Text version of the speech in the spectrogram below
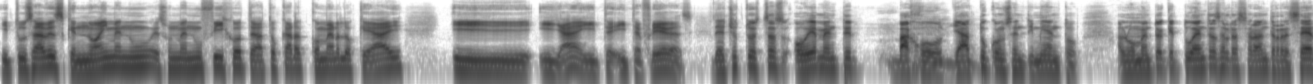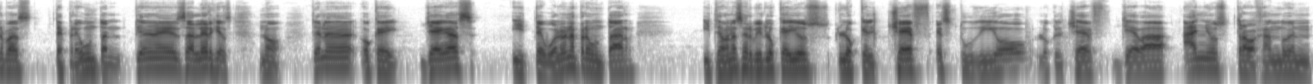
Y tú sabes que no hay menú, es un menú fijo, te va a tocar comer lo que hay y, y ya, y te, y te friegas. De hecho, tú estás obviamente bajo ya tu consentimiento. Al momento de que tú entras al restaurante, reservas, te preguntan, ¿tienes alergias? No. ¿Tienes? Ok, llegas y te vuelven a preguntar y te van a servir lo que ellos, lo que el chef estudió, lo que el chef lleva años trabajando en,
